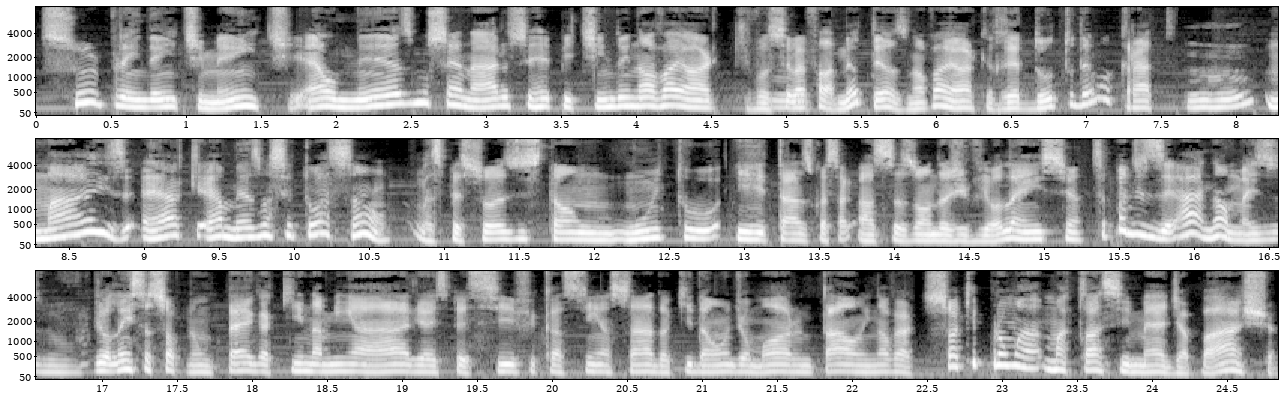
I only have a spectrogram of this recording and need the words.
surpreendentemente, é o mesmo cenário se repetindo em Nova York. Você Hum. vai falar, meu Deus, Nova York, reduto democrata. Uhum. Mas é a, é a mesma situação. As pessoas estão muito irritadas com essa- essas ondas de violência. Você pode dizer, ah, não, mas violência só não pega aqui na minha área específica, assim, assado, aqui da onde eu moro e tal, em Nova York. Só que para uma, uma classe média baixa,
